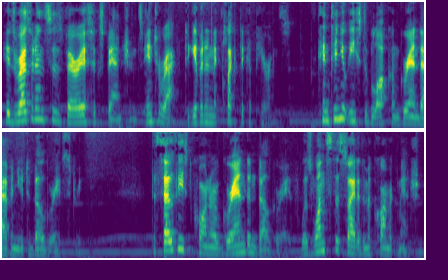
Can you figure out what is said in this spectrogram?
His residence's various expansions interact to give it an eclectic appearance. Continue east a block on Grand Avenue to Belgrave Street. The southeast corner of Grand and Belgrave was once the site of the McCormick Mansion.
